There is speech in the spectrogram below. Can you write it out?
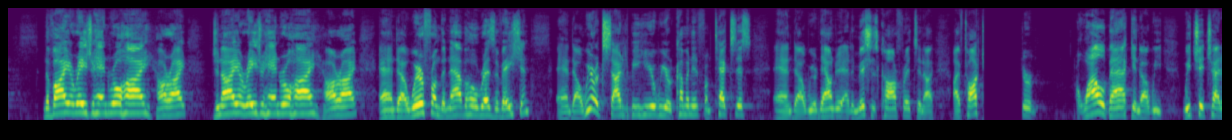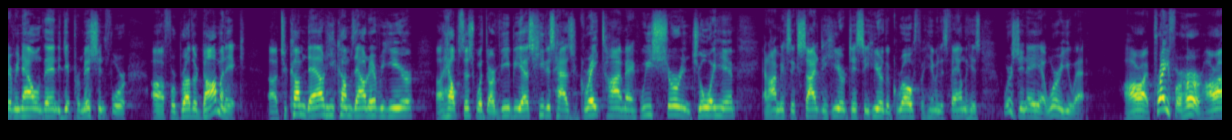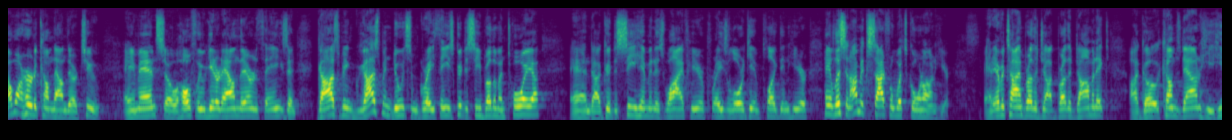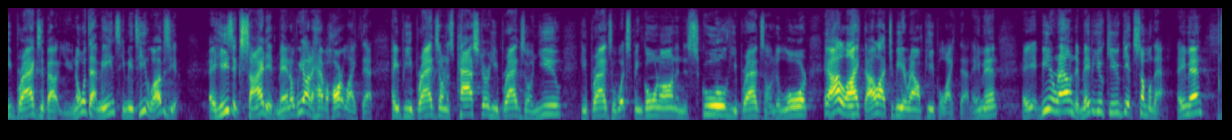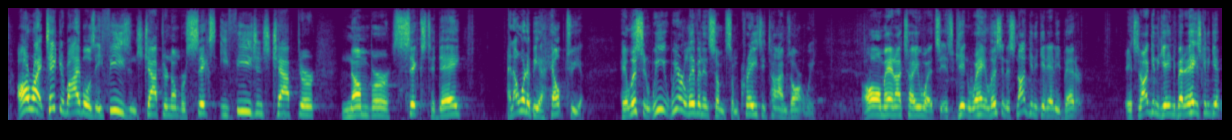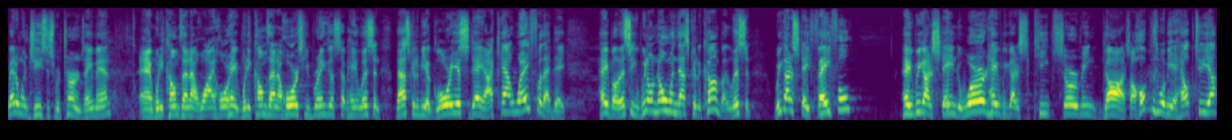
Navaya, raise your hand real high. All right. Janaya, raise your hand real high. All right. And uh, we're from the Navajo Reservation. And uh, we are excited to be here. We are coming in from Texas. And uh, we were down at a missions conference. And I, I've talked to her a while back. And uh, we, we chit chat every now and then to get permission for, uh, for Brother Dominic uh, to come down. He comes down every year. helps us with our VBS. He just has great time, and we sure enjoy him and I'm just excited to hear just to hear the growth for him and his family. His where's Janae at? Where are you at? All right, pray for her. All right, I want her to come down there too. Amen. So hopefully we get her down there and things. And God's been God's been doing some great things. Good to see Brother Montoya. And uh, good to see him and his wife here. Praise the Lord, getting plugged in here. Hey, listen, I'm excited for what's going on here. And every time Brother, John, Brother Dominic uh, go, comes down, he, he brags about you. You know what that means? He means he loves you. Hey, he's excited, man. We ought to have a heart like that. Hey, he brags on his pastor. He brags on you. He brags on what's been going on in his school. He brags on the Lord. Hey, I like that. I like to be around people like that. Amen. Hey, be around it. Maybe you, you get some of that. Amen. All right, take your Bibles, Ephesians chapter number six. Ephesians chapter number six today. And I want to be a help to you. Hey, listen, we, we are living in some, some crazy times, aren't we? Oh man, I tell you what, it's, it's getting way. Hey, listen, it's not going to get any better. It's not going to get any better. Hey, it's going to get better when Jesus returns. Amen. And when he comes on that white horse, hey, when he comes on that horse, he brings us up. Hey, listen, that's going to be a glorious day. I can't wait for that day. Hey, but listen, we don't know when that's going to come, but listen, we got to stay faithful. Hey, we got to stay in the Word. Hey, we got to keep serving God. So I hope this will be a help to you,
